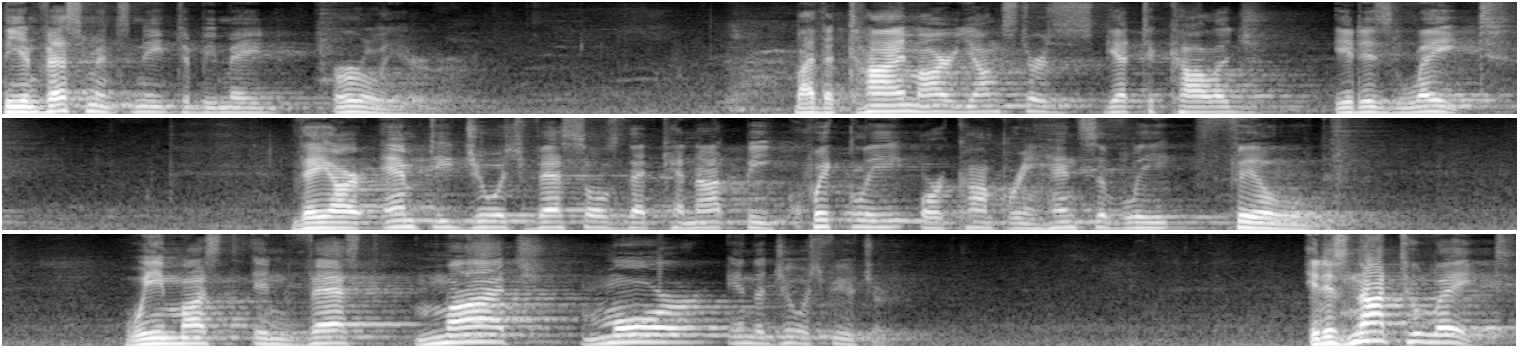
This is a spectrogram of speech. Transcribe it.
The investments need to be made earlier. By the time our youngsters get to college, it is late. They are empty Jewish vessels that cannot be quickly or comprehensively filled. We must invest much more in the Jewish future. It is not too late,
